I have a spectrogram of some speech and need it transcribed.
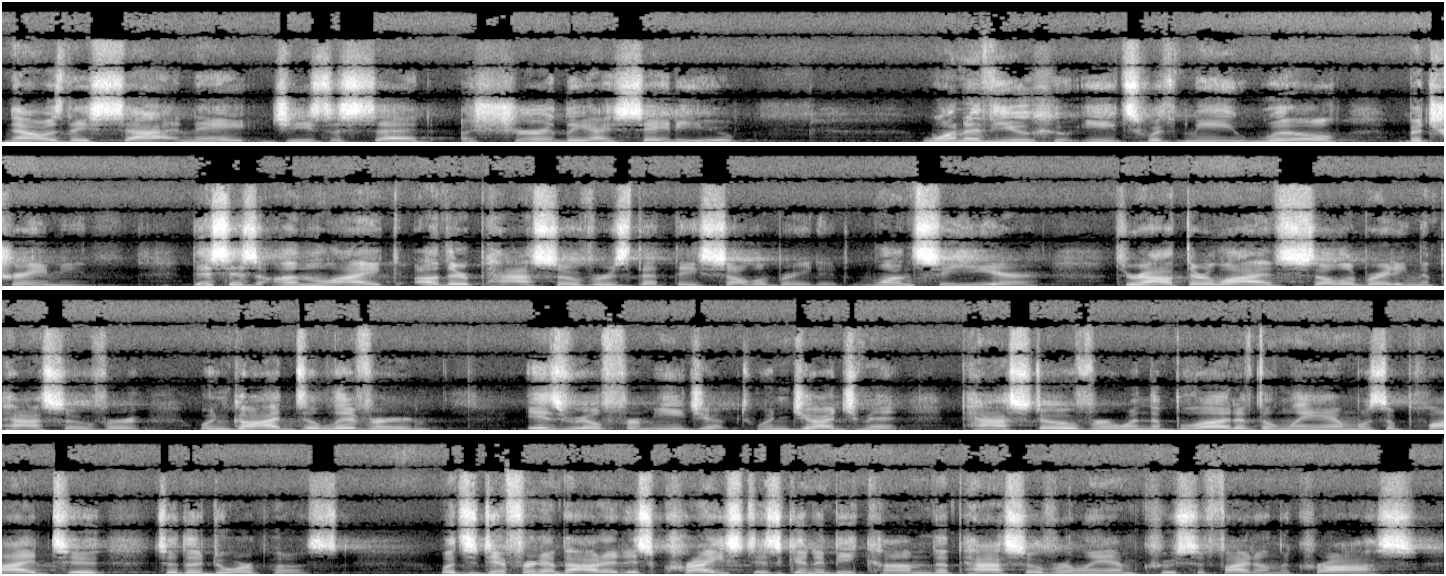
Now, as they sat and ate, Jesus said, Assuredly, I say to you, one of you who eats with me will betray me. This is unlike other Passovers that they celebrated. Once a year, throughout their lives, celebrating the Passover, when God delivered Israel from Egypt, when judgment passed over, when the blood of the Lamb was applied to, to the doorpost. What's different about it is Christ is going to become the Passover lamb crucified on the cross.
